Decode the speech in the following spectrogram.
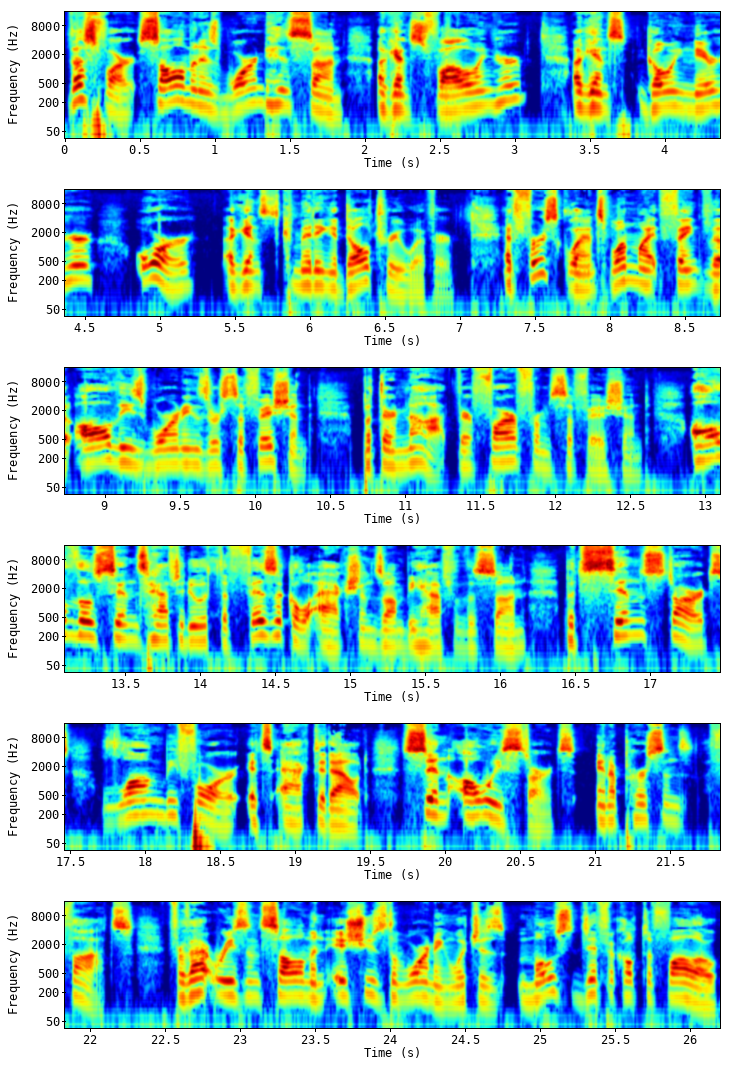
Thus far, Solomon has warned his son against following her, against going near her, or against committing adultery with her. At first glance, one might think that all these warnings are sufficient, but they're not. They're far from sufficient. All those sins have to do with the physical actions on behalf of the son, but sin starts long before it's acted out. Sin always starts in a person's thoughts. For that reason, Solomon issues the warning which is most difficult to follow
